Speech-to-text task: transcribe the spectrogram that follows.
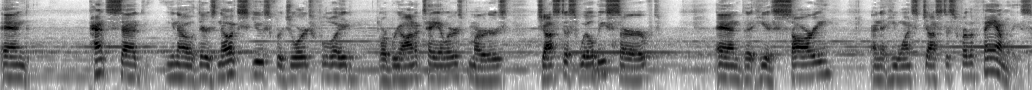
And Pence said you know, there's no excuse for George Floyd or Breonna Taylor's murders. Justice will be served, and that he is sorry and that he wants justice for the families.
